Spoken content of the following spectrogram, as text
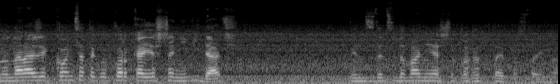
No na razie końca tego korka jeszcze nie widać, więc zdecydowanie jeszcze trochę tutaj postoimy.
